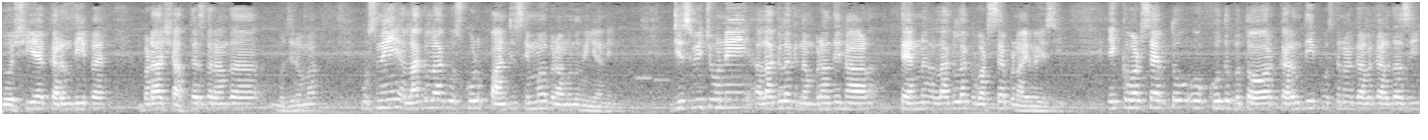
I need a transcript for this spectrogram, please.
ਦੋਸ਼ੀ ਹੈ ਕਰਨਦੀਪ ਹੈ, ਬੜਾ ਸ਼ਾਤਰ ਤਰ੍ਹਾਂ ਦਾ ਮੁਜਰਮ ਆ। ਉਸਨੇ ਅਲੱਗ-ਅਲੱਗ ਉਸ ਕੋਲ ਪੰਜ ਸਿਮਾਂ ਬਰਾਮਦ ਹੋਈਆਂ ਨੇ। ਜਿਸ ਵਿੱਚ ਉਹਨੇ ਅਲੱਗ-ਅਲੱਗ ਨੰਬਰਾਂ ਦੇ ਨਾਲ ਤਿੰਨ ਅਲੱਗ-ਅਲੱਗ WhatsApp ਬਣਾਏ ਹੋਏ ਸੀ। ਇੱਕ WhatsApp ਤੋਂ ਉਹ ਖੁਦ ਬਤੌਰ ਕਰਨਦੀਪ ਉਸ ਦੇ ਨਾਲ ਗੱਲ ਕਰਦਾ ਸੀ।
